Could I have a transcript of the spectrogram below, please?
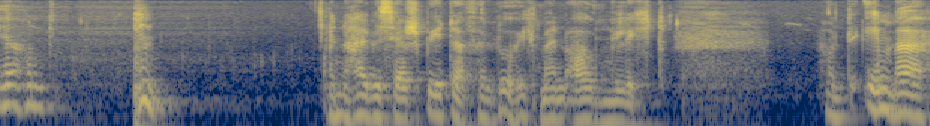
Ja, und ein halbes Jahr später verlor ich mein Augenlicht. Und immer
